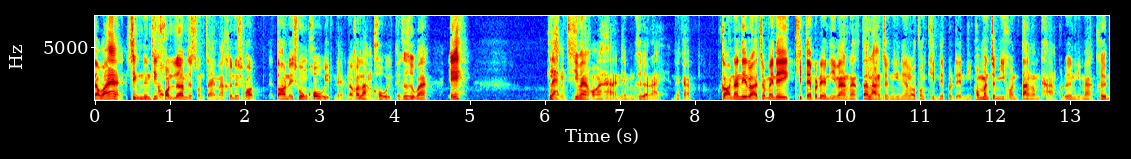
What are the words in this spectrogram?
แต่ว่าสิ่งหนึ่งที่คนเริ่มจะสนใจมากขึ้นโดยเฉพาะตอนในช่วงโควิดเนี่ยแล้วก็หลังโควิดเนี่ยก็คือว่า เอ๊ะแหล่งที่มาของอาหารเนี่ยมันคืออะไรนะครับ ก่อนหน้านี้เราอาจจะไม่ได้คิดในประเด็นนี้มากนะแต่หลังจากนี้เนี่ยเราต้องคิดในประเด็นนี้เพราะมันจะมีคนตั้งคำถามกับเรื่องนี้มากขึ้น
